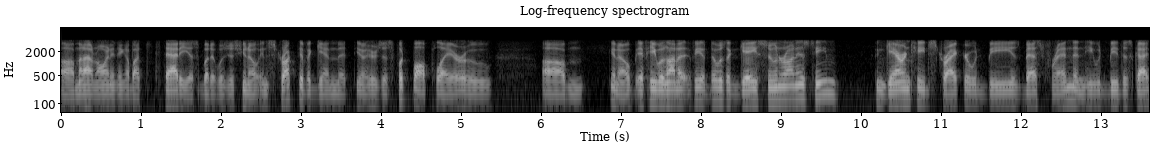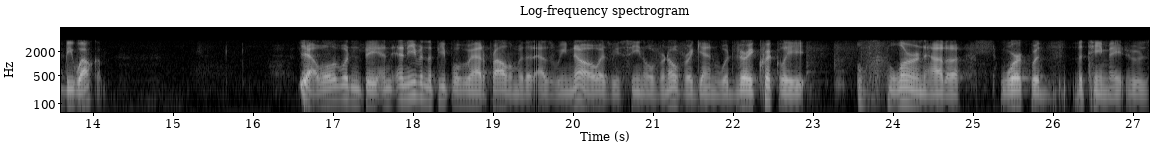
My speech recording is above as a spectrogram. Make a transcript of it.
Um, and I don't know anything about Thaddeus, but it was just you know instructive again that you know here's this football player who, um, you know, if he was on a if he, there was a gay Sooner on his team, then guaranteed Striker would be his best friend, and he would be this guy'd be welcome. Yeah, well, it wouldn't be, and and even the people who had a problem with it, as we know, as we've seen over and over again, would very quickly learn how to work with the teammate who's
